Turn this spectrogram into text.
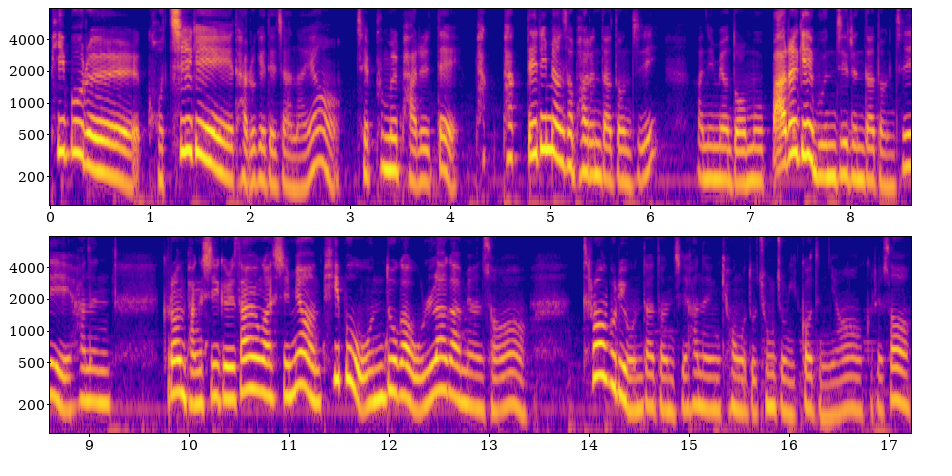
피부를 거칠게 다루게 되잖아요. 제품을 바를 때 팍팍 때리면서 바른다든지 아니면 너무 빠르게 문지른다든지 하는 그런 방식을 사용하시면 피부 온도가 올라가면서 트러블이 온다든지 하는 경우도 종종 있거든요. 그래서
